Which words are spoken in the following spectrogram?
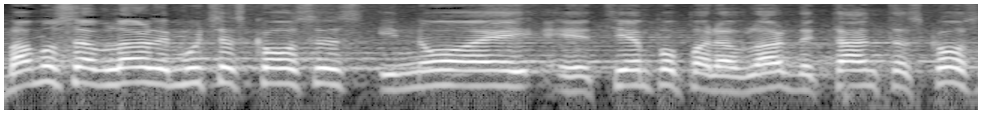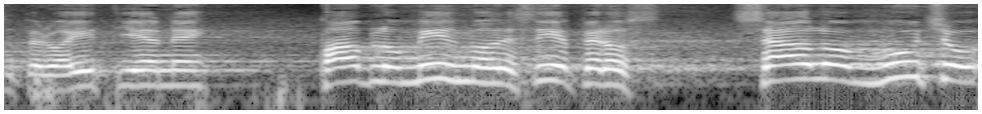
vamos a hablar de muchas cosas y no hay eh, tiempo para hablar de tantas cosas, pero ahí tiene, Pablo mismo decía, pero Saulo mucho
